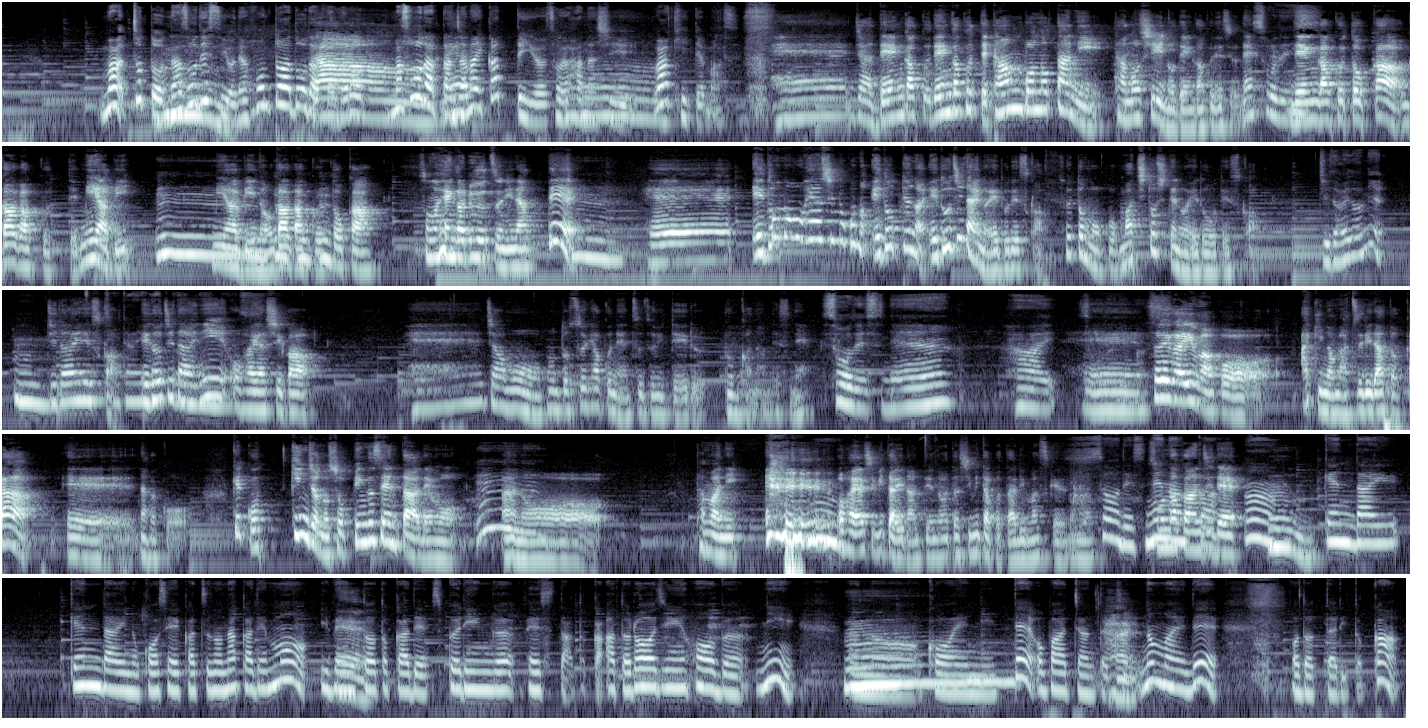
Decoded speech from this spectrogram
まあちょっと謎ですよね、うん、本当はどうだったんだろう。まあそうだったんじゃないかっていう、ね、そういう話は聞いてます。へえじゃあ田楽田楽って田んぼの田に楽しいの田楽ですよね。そうです。田楽とか雅楽って雅。雅の雅楽とか、その辺がルーツになって。へえ江戸のお囃子のこの江戸っていうのは江戸時代の江戸ですか？それともこう町としての江戸ですか？時代だね。時代ですか、江戸時代にお囃子が。へえじゃあもうほんと数百年続いている文化なんですね。そうですね。はい。へえそれが今こう秋の祭りだとか、えー、なんかこう結構近所のショッピングセンターでも、あのー、たまにお囃子見たりなんていうの私見たことありますけれども。そうですね。そんな感じで、うん、現代現代のこう生活の中でもイベントとかでスプリングフェスタとか、あと老人ホーブにあの公園に行っておばあちゃんたちの前で踊ったりとか、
